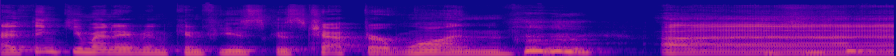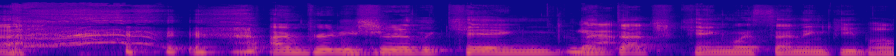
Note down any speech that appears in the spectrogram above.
I think you might have been confused because chapter one, uh, I'm pretty sure the king, the Yeah. Dutch king, was sending people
